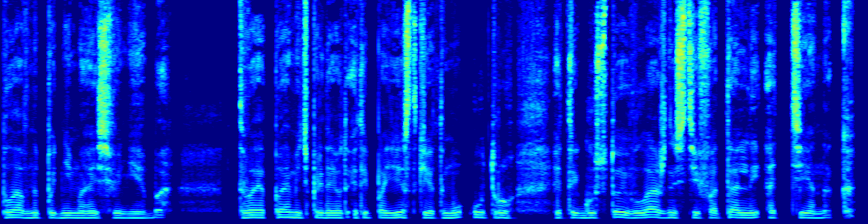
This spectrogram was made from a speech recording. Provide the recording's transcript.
плавно поднимаясь в небо. Твоя память придает этой поездке, этому утру, этой густой влажности фатальный оттенок.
